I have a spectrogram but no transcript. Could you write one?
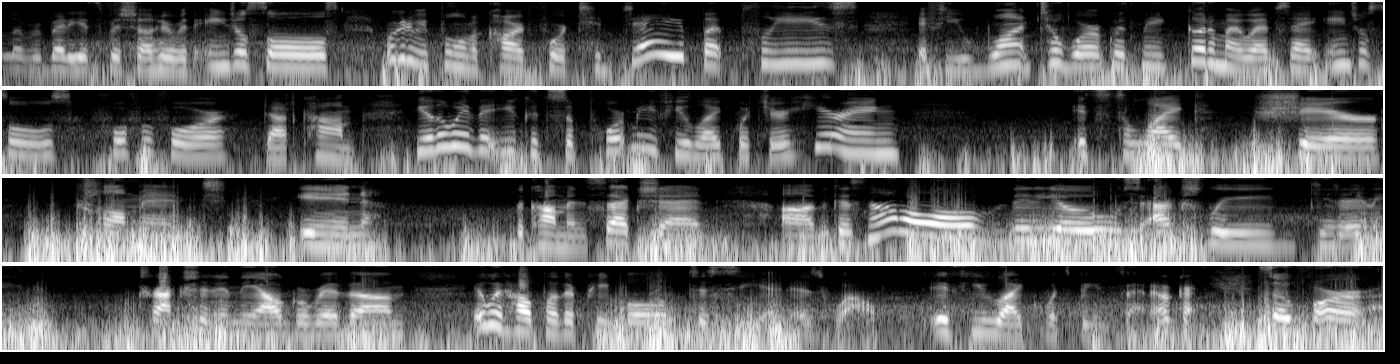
Hello, everybody. It's Michelle here with Angel Souls. We're going to be pulling a card for today, but please, if you want to work with me, go to my website, angelsouls444.com. The other way that you could support me if you like what you're hearing, it's to like, share, comment in the comment section uh, because not all videos actually get any traction in the algorithm, it would help other people to see it as well if you like what's being said. Okay, so for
